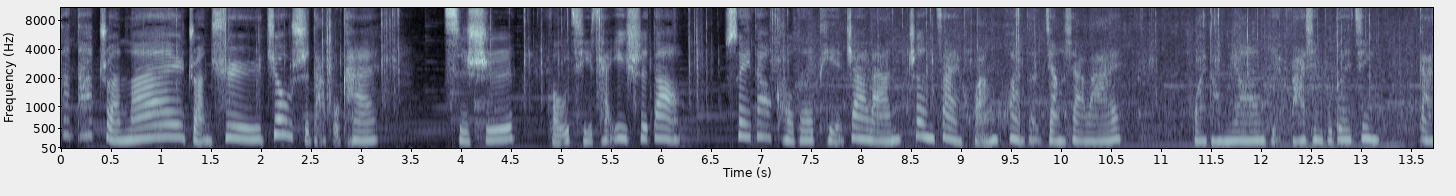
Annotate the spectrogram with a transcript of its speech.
但他转来转去就是打不开。此时福奇才意识到，隧道口的铁栅栏正在缓缓的降下来。怪盗喵也发现不对劲，赶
